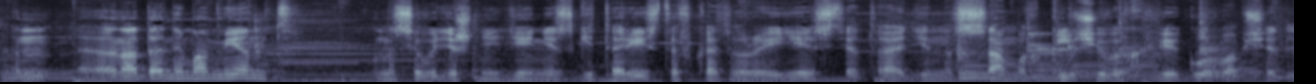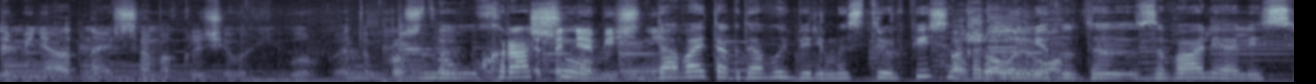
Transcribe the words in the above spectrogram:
на данный момент, на сегодняшний день из гитаристов, которые есть, это один из самых ключевых фигур вообще для меня, одна из самых ключевых фигур. Это просто, Ну, хорошо, это необъяснимо. давай тогда выберем из трех песен, Пожалуй, которые мне тут э, завалялись.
